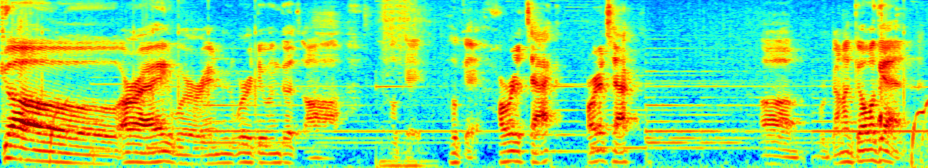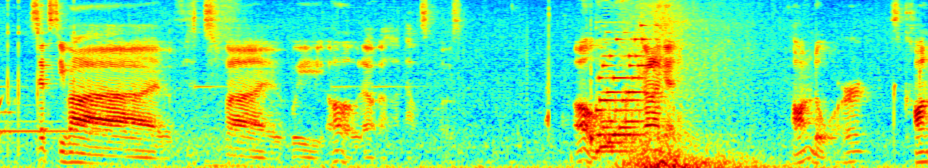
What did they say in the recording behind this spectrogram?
go! Alright, we're in, we're doing good. Ah, okay, okay. Heart attack, heart attack. Um, we're gonna go again. 65, 65, we, oh, that, that was close. Oh, we're gonna get Condor. It's con,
